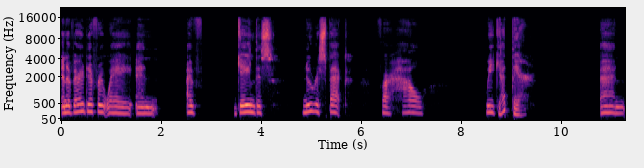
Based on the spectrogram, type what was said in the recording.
in a very different way. And I've gained this new respect for how we get there. And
